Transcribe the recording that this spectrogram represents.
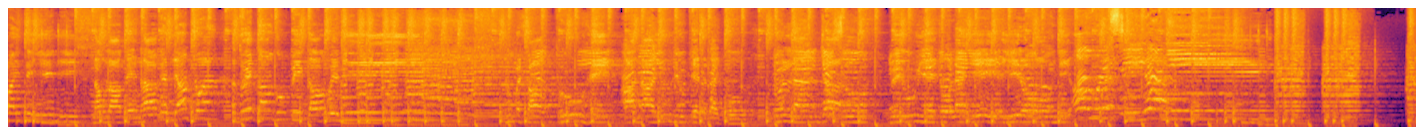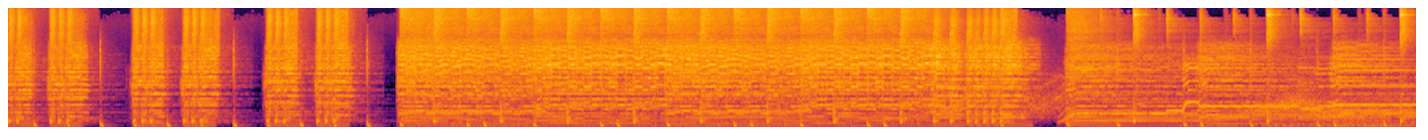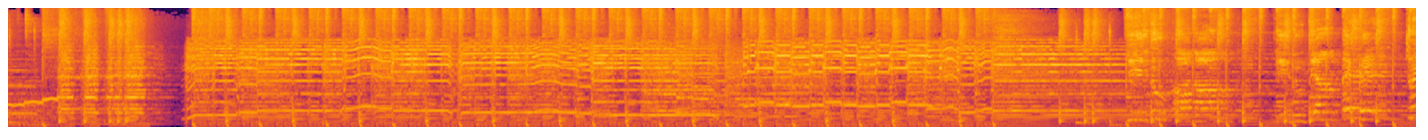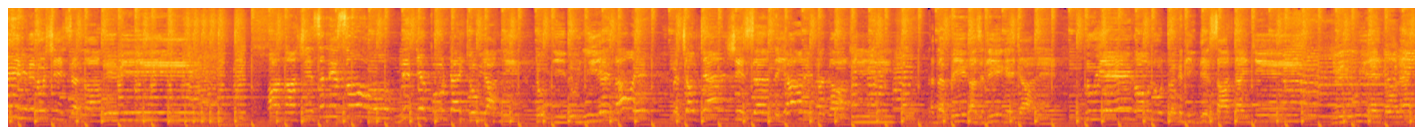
င်းသိရင်ဒီနောင်လာမဲ့နာကများကျွ တို့ပြည်သူညီရဲ့လားရဲ့မကြောက်တမ်းရှေ့ဆန်တရားရဲ့ဘက်ကဒီအသက်ပေးကစတေးခဲ့ကြတယ်သူရဲ့ကောင်းတို့အတွက်ကတိသစ္စာတိုင်ခြင်းရွေဦးရဲ့တော်လည်း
